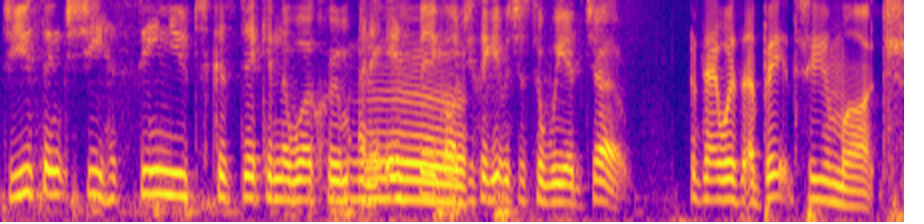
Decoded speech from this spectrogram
Do you think she has seen Utica's dick in the workroom and it is big, or do you think it was just a weird joke? there was a bit too much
